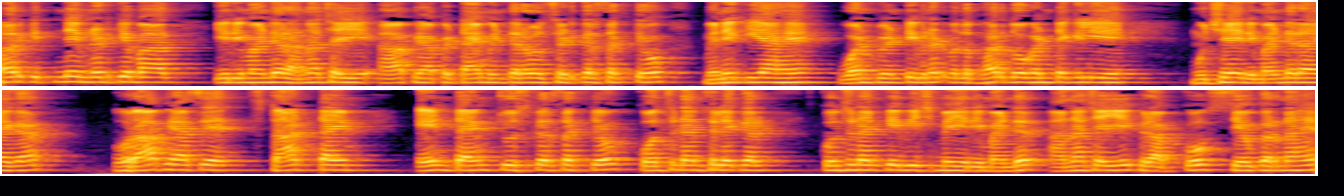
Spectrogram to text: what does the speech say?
हर कितने मिनट के बाद ये रिमाइंडर आना चाहिए। आप यहाँ पे टाइम इंटरवल सेट कर सकते हो। मैंने किया है 120 मिनट मतलब हर दो घंटे के लिए मुझे रिमाइंडर आएगा। और आप यहाँ से start time end time choose कर सकते हो। कौन से टाइम से लेकर, कौन से टाइम के बीच में ये रिमाइंडर आना चाहिए, फिर आपको सेव करना है।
